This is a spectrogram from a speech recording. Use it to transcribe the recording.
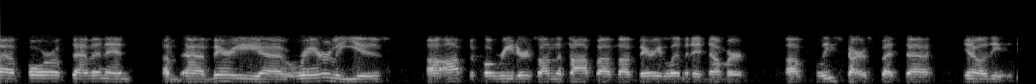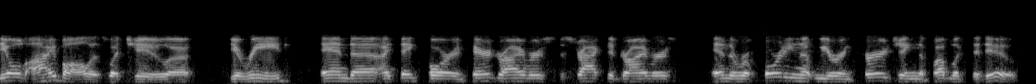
uh, 407 and uh, very uh, rarely used uh, optical readers on the top of a very limited number of police cars. But uh, you know, the the old eyeball is what you uh, you read, and uh, I think for impaired drivers, distracted drivers, and the reporting that we are encouraging the public to do,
